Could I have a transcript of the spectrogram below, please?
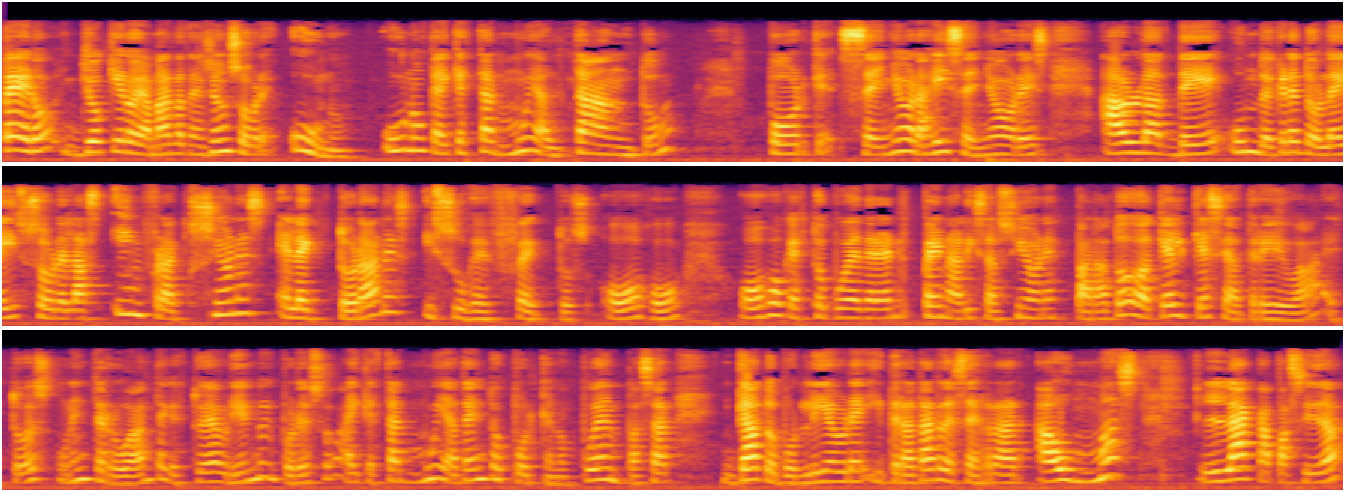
pero yo quiero llamar la atención sobre uno, uno que hay que estar muy al tanto porque, señoras y señores, habla de un decreto ley sobre las infracciones electorales y sus efectos. Ojo, ojo que esto puede tener penalizaciones para todo aquel que se atreva. Esto es un interrogante que estoy abriendo y por eso hay que estar muy atentos porque nos pueden pasar gato por liebre y tratar de cerrar aún más la capacidad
